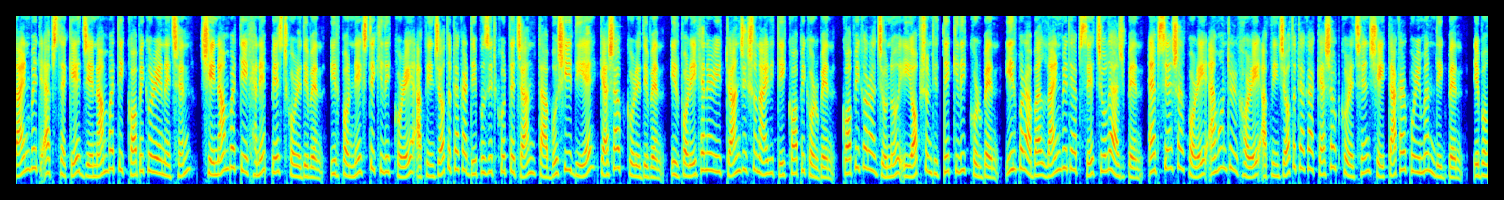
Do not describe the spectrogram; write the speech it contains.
লাইন বেট অ্যাপস থেকে যে নাম্বারটি কপি করে এনেছেন, সেই নাম্বারটি এখানে পেস্ট করে দিবেন। এরপর নেক্সটে ক্লিক করে আপনি যত টাকা ডিপোজিট করতে চান, তা বসিয়ে দিয়ে ক্যাশ আউট করে দিবেন। এরপর এখানের এই ট্রানজেকশন আইডিটি কপি করবেন। কপি করার জন্য এই অপশনটিতে ক্লিক করবেন। এরপর আবার লাইন বেট অ্যাপসে চলে আসবেন। অ্যাপসে আসার পরে অ্যামাউন্টের ঘরে আপনি যত টাকা ক্যাশ আউট করেছেন, সেই টাকার পরিমাণ দেখবেন এবং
